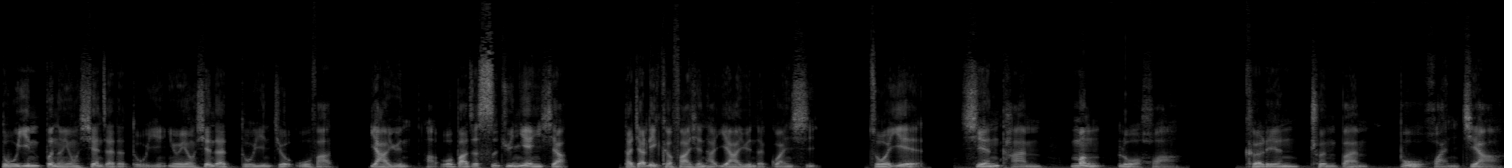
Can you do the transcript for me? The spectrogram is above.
读音不能用现在的读音，因为用现在读音就无法押韵啊。我把这四句念一下。大家立刻发现它押韵的关系。昨夜闲谈梦落花，可怜春半不还家。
